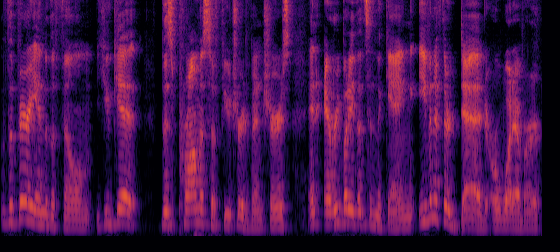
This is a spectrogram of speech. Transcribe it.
The very end of the film, you get this promise of future adventures, and everybody that's in the gang, even if they're dead or whatever,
